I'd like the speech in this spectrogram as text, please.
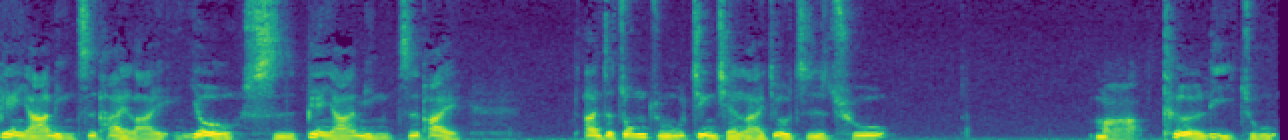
便雅悯支派来，又使便雅悯支派按着宗族进前来，就执出马。特利族，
